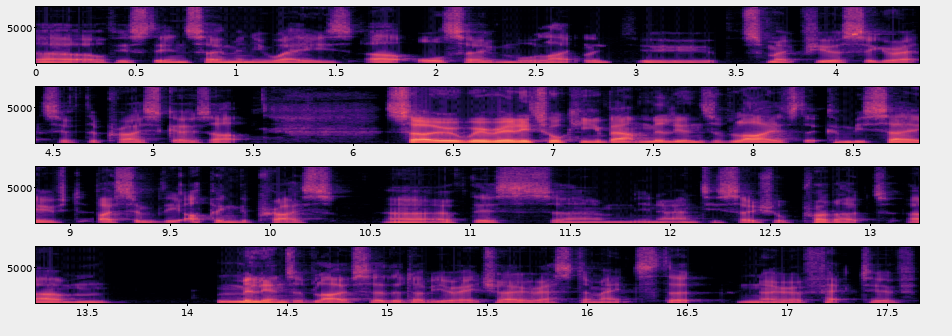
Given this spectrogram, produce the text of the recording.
uh, obviously, in so many ways, are also more likely to smoke fewer cigarettes if the price goes up. So we're really talking about millions of lives that can be saved by simply upping the price uh, of this, um, you know, antisocial product. Um, millions of lives. So the WHO estimates that no effective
